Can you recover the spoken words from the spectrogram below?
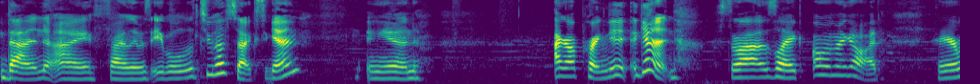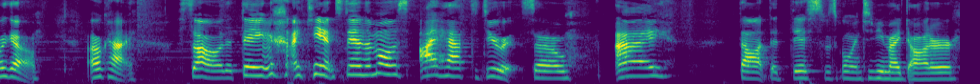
then I finally was able to have sex again. And I got pregnant again. So I was like, oh my God, here we go. Okay. So the thing I can't stand the most, I have to do it. So I thought that this was going to be my daughter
